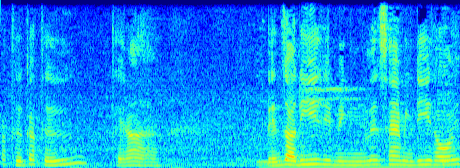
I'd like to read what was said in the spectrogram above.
các thứ các thứ. Thế là đến giờ đi thì mình lên xe mình đi thôi.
